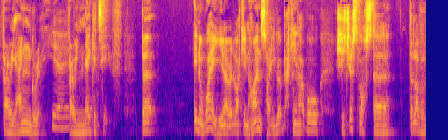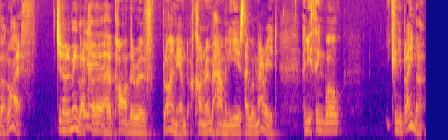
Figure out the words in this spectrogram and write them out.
very angry, Yeah, yeah. very negative. But in a way, you know, like in hindsight, you look back and you're like, well, she's just lost her the love of her life. Do you know what I mean? Like Yeah. her, her partner of blimey, I'm, I can't remember how many years they were married, and you think, well, can you blame her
